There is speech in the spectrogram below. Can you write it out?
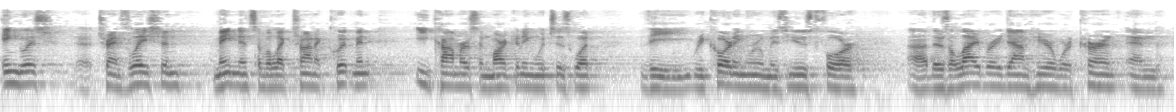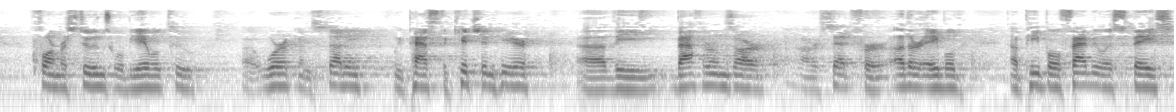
English, uh, translation, maintenance of electronic equipment, e-commerce and marketing, which is what the recording room is used for. Uh, there's a library down here where current and former students will be able to uh, work and study. We pass the kitchen here. Uh, the bathrooms are are set for other abled uh, people. Fabulous space.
